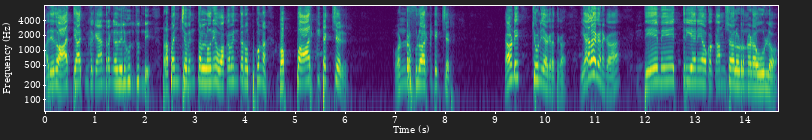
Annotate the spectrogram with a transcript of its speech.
అదేదో ఆధ్యాత్మిక కేంద్రంగా వెలుగుతుంది. ప్రపంచ వింతల్లోనే ఒక వింతను ఒప్పుకున్న గొప్ప ఆర్కిటెక్చర్. వండర్ఫుల్ ఆర్కిటెక్చర్. ఏమండి? చూడండి జాగ్రత్తగా. ఎలాగనక దేమేత్రి అనే ఒక కంసాలుడు ఉన్నాడు ఆ ఊళ్ళో.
